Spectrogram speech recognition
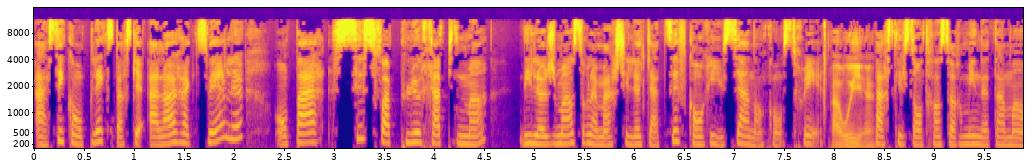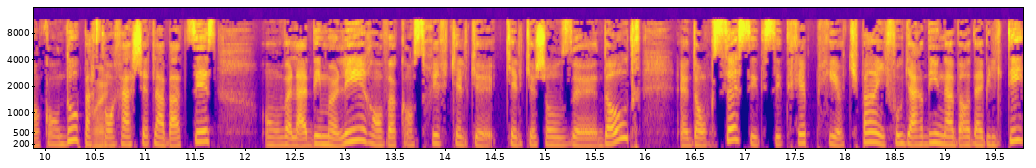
assez complexe parce qu'à l'heure actuelle, on perd six fois plus rapidement des logements sur le marché locatif qu'on réussit à en construire. Ah oui, hein? Parce qu'ils sont transformés notamment en condos, parce qu'on rachète la bâtisse, on va la démolir, on va construire quelque, quelque chose euh, d'autre. Euh, donc ça, c'est très préoccupant. Il faut garder une abordabilité.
